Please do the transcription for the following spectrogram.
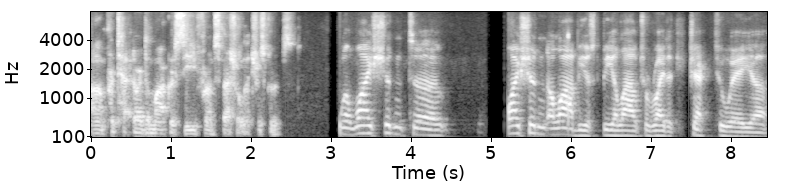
um, protect our democracy from special interest groups. Well, why shouldn't uh, why shouldn't a lobbyist be allowed to write a check to a uh,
